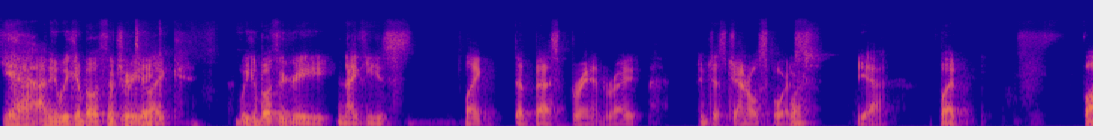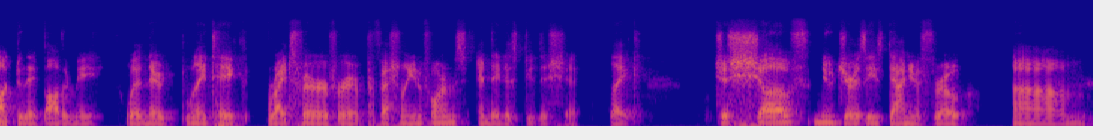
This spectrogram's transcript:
Yeah, I mean, we can both What's agree. Like, we can both agree Nike's like the best brand, right? in just general sports. Yeah. But fuck do they bother me when they when they take rights for for professional uniforms and they just do this shit. Like just shove new jerseys down your throat. Um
